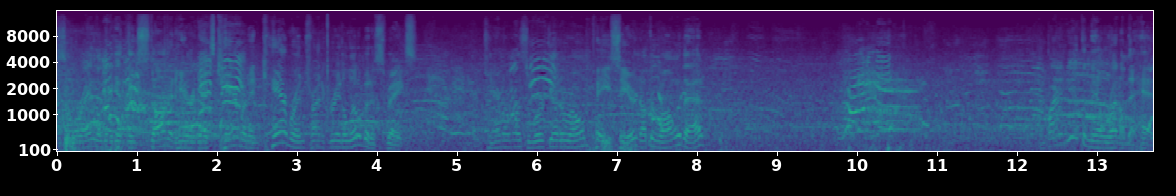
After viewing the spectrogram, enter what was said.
Summer Rae looking to get things started here against Cameron, and Cameron trying to create a little bit of space. Cameron wants to work at her own pace here. Nothing wrong with that. Byron, you hit the nail right on the head.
